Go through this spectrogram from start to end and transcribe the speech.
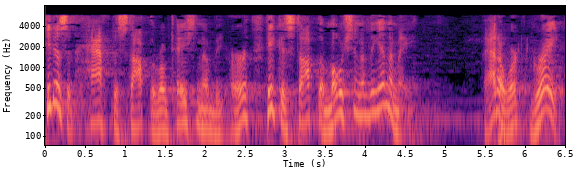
He doesn't have to stop the rotation of the earth. He could stop the motion of the enemy. That'd have worked great.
